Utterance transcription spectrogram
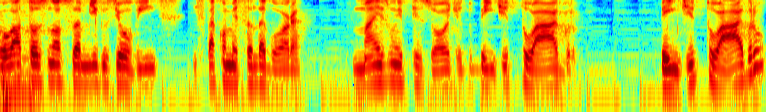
Olá a todos os nossos amigos e ouvintes. Está começando agora mais um episódio do Bendito Agro. Bendito Agro,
